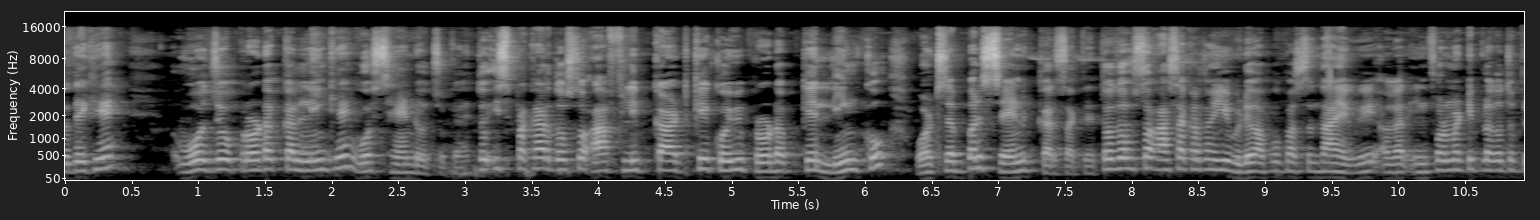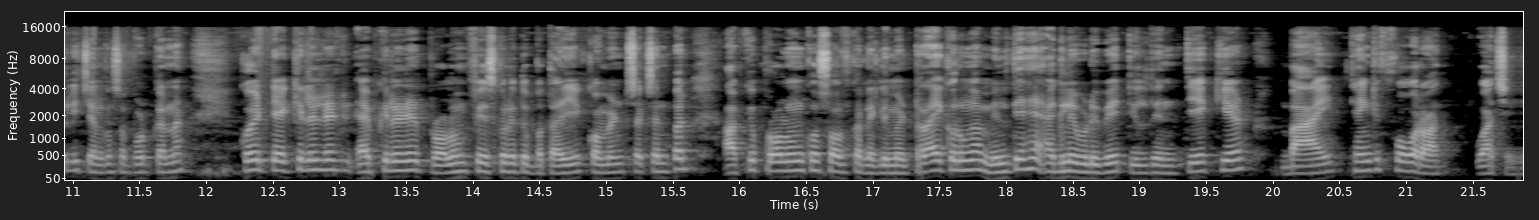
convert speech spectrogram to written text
तो देखिए वो जो प्रोडक्ट का लिंक है, वो सेंड हो चुका है। तो इस प्रकार दोस्तों, आप फ्लिपकार्ट के कोई भी प्रोडक्ट के लिंक को व्हाट्सएप पर सेंड कर सकते हैं। तो दोस्तों, आशा करता हूँ ये वीडियो आपको पसंद आएगी अगर इन्फॉर्मेटिव लगे तो प्लीज़ चैनल को सपोर्ट करना। कोई टेक के रिलेटेड ऐप के रिलेटेड प्रॉब्लम फेस करे तो बताइए कॉमेंट सेक्शन पर। आपके प्रॉब्लम को सॉल्व करने के लिए मैं ट्राई करूँगा। मिलते हैं अगले वीडियो में till then take care bye thank you for watching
